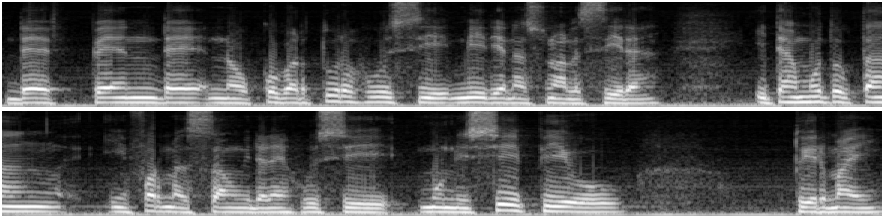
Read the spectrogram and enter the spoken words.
depende na cobertura russi mídia nacional sira. E tamo tocando informação ainda russi município Tuirmai.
